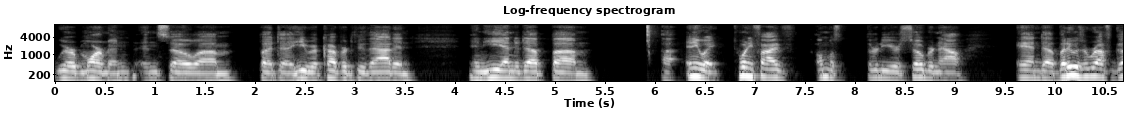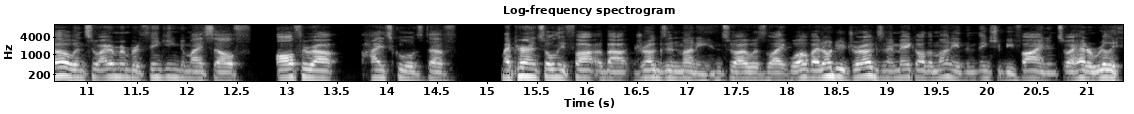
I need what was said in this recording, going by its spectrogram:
we're Mormon, and so, um, but uh, he recovered through that, and and he ended up, um, uh, anyway, 25, almost 30 years sober now, and uh, but it was a rough go, and so I remember thinking to myself all throughout high school and stuff. My parents only thought about drugs and money, and so I was like, well, if I don't do drugs and I make all the money, then things should be fine. And so I had a really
